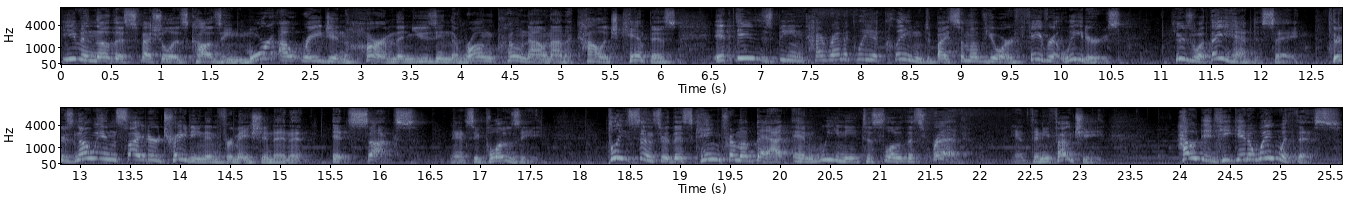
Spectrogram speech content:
even though this special is causing more outrage and harm than using the wrong pronoun on a college campus, it is being tyrannically acclaimed by some of your favorite leaders. Here's what they had to say There's no insider trading information in it. It sucks. Nancy Pelosi. Please censor this came from a bat and we need to slow the spread. Anthony Fauci. How did he get away with this?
